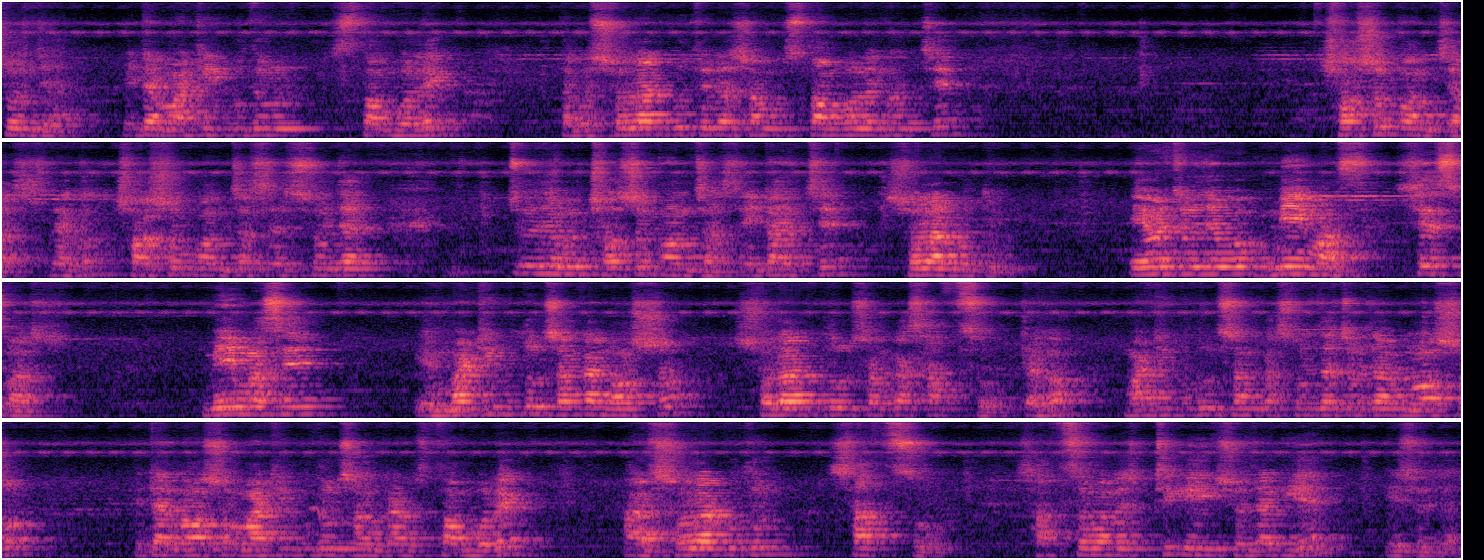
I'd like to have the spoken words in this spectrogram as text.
সোজা। এটা মাটির পুতুল স্তম্ভলেখ তারপর সোলার পুতুলের স্তম্ভলেখ হচ্ছে ছশো পঞ্চাশ, দেখো, ছশো পঞ্চাশের সোজা, চলে যাব ছশো পঞ্চাশ, এটা হচ্ছে সোলার পুতুল। এবার চলে যাব মে মাস, শেষ মাস। মে মাসে মাটি পুতুল সংখ্যা নশো, সোলার পুতুল সংখ্যা সাতশো। দেখো মাটি পুতুল সংখ্যা সোজা চলে যাবে নশো, এটা নশো মাটি পুতুল সংখ্যার স্তম্ভ লেখ আর সোলার পুতুল সাতশো। সাতশো মানে ঠিক এই সোজা গিয়ে এই সোজা।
